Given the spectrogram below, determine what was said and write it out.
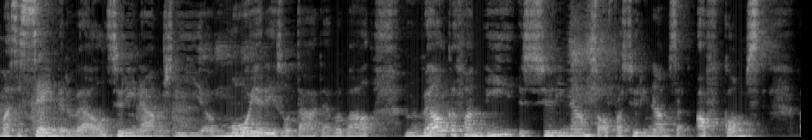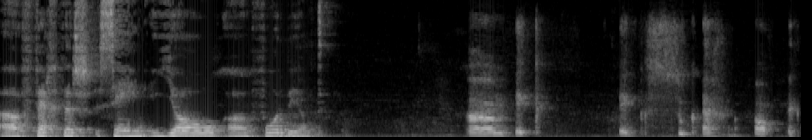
maar ze zijn er wel. Surinamers die mooie resultaten hebben behaald. Welke van die Surinaamse of van Surinaamse afkomst uh, vechters zijn jouw uh, voorbeeld? Um, ik, ik zoek echt op, ik,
